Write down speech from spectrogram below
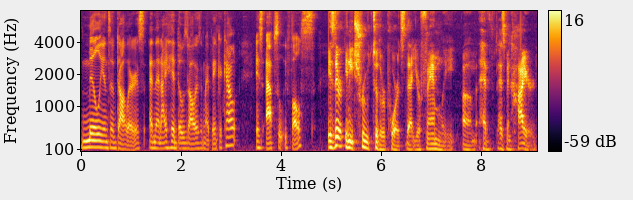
millions of dollars and then I hid those dollars in my bank account is absolutely false. Is there any truth to the reports that your family um, have, has been hired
